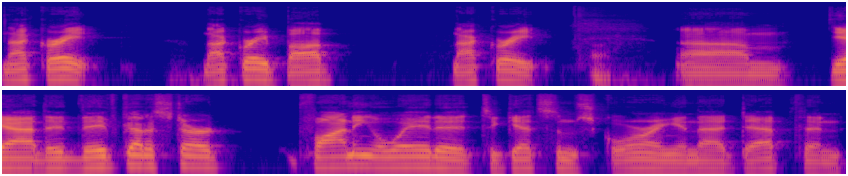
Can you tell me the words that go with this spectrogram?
not great. Not great, Bob. Not great. Oh. Um, yeah, they, they've got to start finding a way to to get some scoring in that depth. And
